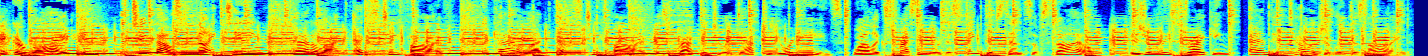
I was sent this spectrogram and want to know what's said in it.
Take a ride in the 2019 Cadillac XT5. The Cadillac XT5 was crafted to adapt to your needs while expressing your distinctive sense of style. Visually striking and intelligently designed,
